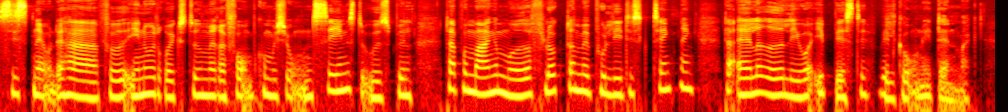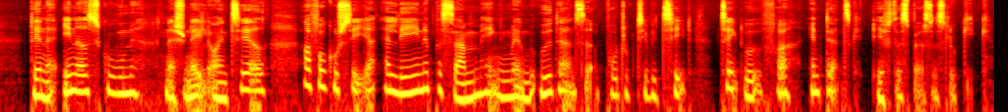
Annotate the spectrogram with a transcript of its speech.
Sidstnævnte har fået endnu et rygstød med Reformkommissionens seneste udspil, der på mange måder flugter med politisk tænkning, der allerede lever i bedste velgående i Danmark. Den er indadskuende, nationalt orienteret og fokuserer alene på sammenhængen mellem uddannelse og produktivitet, tænkt ud fra en dansk efterspørgselslogik.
